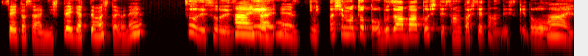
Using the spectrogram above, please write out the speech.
生徒さんにしてやってましたよね。そうです、そうです。はいはい、で、私もちょっっとオブザーバーとして参加してたんですけど、はい、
